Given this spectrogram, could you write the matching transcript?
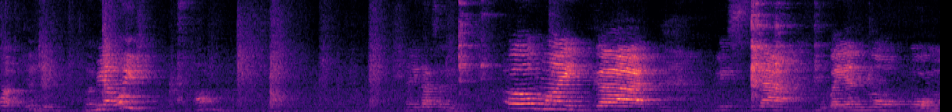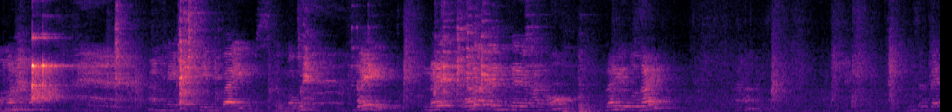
Ah, yun. Dami ako eh. Ah. Nailasa din. Oh my God! Please lang, bubayan mo ko mga ang negative vibes tumabay. Day, day, wala hindi kayo ano? Layo to day? Ha? Isa ba?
